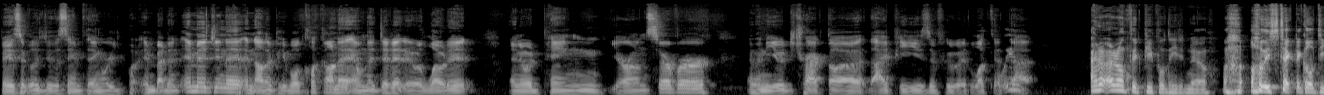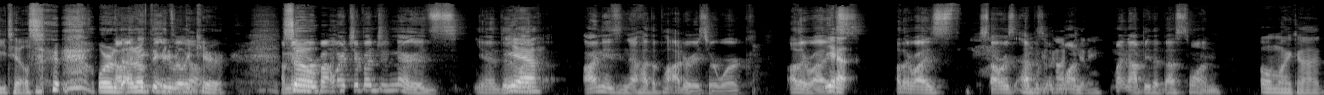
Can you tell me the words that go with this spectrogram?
basically do the same thing where you put embed an image in it, and other people click on it, and when they did it, it would load it, and it would ping your own server, and then you would track the the IPs of who had looked at that. I don't, I don't think people need to know all these technical details, or Oh, I I don't think they they really do. care. I mean, So- we're, about, we're a bunch of nerds. You know, they're Yeah. like, I need to know how the pod racer work. Otherwise, Yeah. otherwise, Star Wars Oh Episode God, One Kenny. might not be the best one. Oh my god,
